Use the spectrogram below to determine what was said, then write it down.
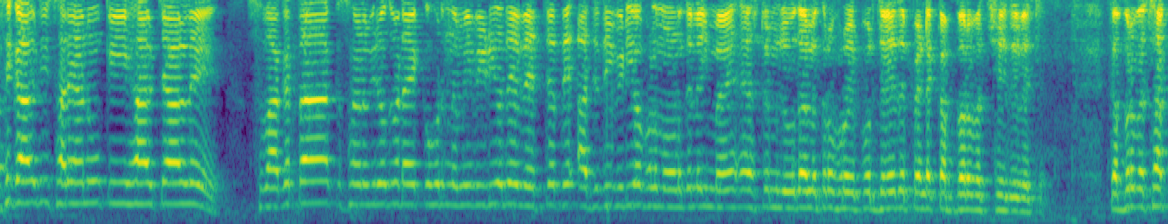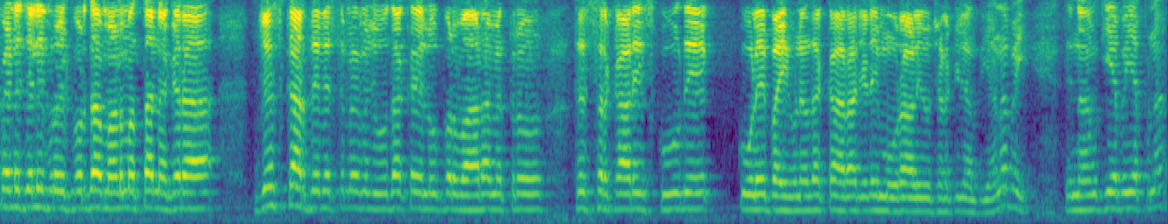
ਸ਼੍ਰੀ ਅਕਾਲ ਜੀ ਸਾਰਿਆਂ ਨੂੰ, ਕੀ ਹਾਲ ਚਾਲ ਨੇ? ਸਵਾਗਤ ਆ ਕਿਸਾਨ ਵੀਰੋ ਤੁਹਾਡਾ ਇੱਕ ਹੋਰ ਨਵੀਂ ਵੀਡੀਓ ਦੇ ਵਿੱਚ ਤੇ ਅੱਜ ਦੀ ਵੀਡੀਓ ਫਿਲਮਾਉਣ ਦੇ ਲਈ ਮੈਂ ਇਸ ਟਾਈਮ ਮੌਜੂਦ ਆ ਮਿੱਤਰੋ ਫਿਰੋਜ਼ਪੁਰ ਜ਼ਿਲ੍ਹੇ ਦੇ ਪਿੰਡ ਕੱਬਰ ਵੱਛੇ ਦੇ ਵਿੱਚ। ਕੱਬਰ ਵੱਛਾ ਪਿੰਡ ਜ਼ਿਲ੍ਹੇ ਫਿਰੋਜ਼ਪੁਰ ਦਾ ਮਨਮੱਤਾ ਨਗਰ ਆ। ਜਿਸ ਘਰ ਦੇ ਵਿੱਚ ਮੈਂ ਮੌਜੂਦ ਆ ਘਰੇਲੂ ਪਰਿਵਾਰ ਆ ਮਿੱਤਰੋ ਤੇ ਸਰਕਾਰੀ ਸਕੂਲ ਦੇ ਕੋਲੇ ਬਾਈ ਹੁਣਾਂ ਦਾ ਘਰ ਆ, ਜਿਹੜੇ ਮੋਰਾਂ ਵਾਲੀ ਨੂੰ ਛੜਕ ਜਾਂਦੀ ਹੈ ਨਾ ਬਾਈ। ਤੇ ਨਾਮ ਕੀ ਆ ਬਈ ਆਪਣਾ?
